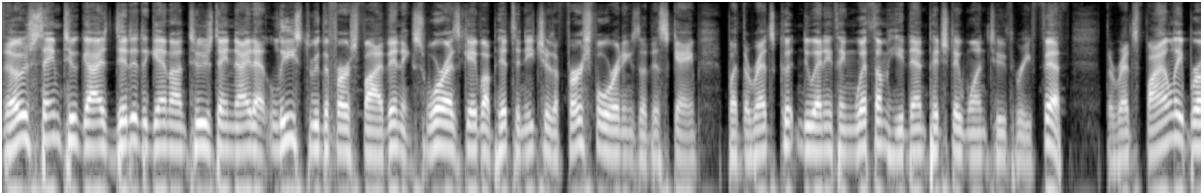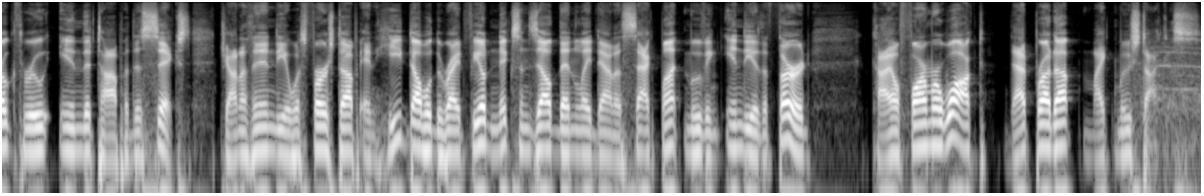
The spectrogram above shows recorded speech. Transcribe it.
Those same two guys did it again on Tuesday night, at least through the first five innings. Suarez gave up hits in each of the first four innings of this game, but the Reds couldn't do anything with him. He then pitched a 1 2 3 fifth. The Reds finally broke through in the top of the sixth. Jonathan India was first up, and he doubled the right field. Nick Senzel then laid down a sac bunt, moving India to third. Kyle Farmer walked. That brought up Mike Moustakas.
